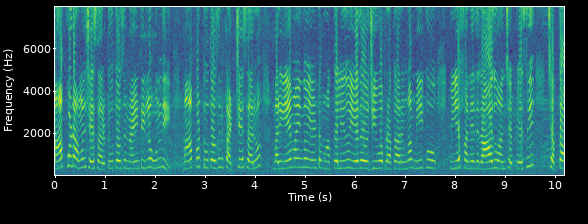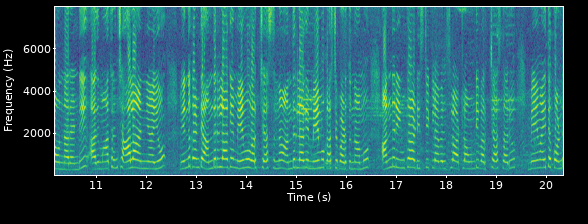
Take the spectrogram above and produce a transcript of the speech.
మాకు కూడా అమలు చేశారు. టూ థౌజండ్ నైన్టీన్లో ఉంది. మాకు కూడా టూ థౌజండ్ కట్ చేశారు. మరి ఏమైందో ఏంటో మాకు తెలియదు ఏదో జీవో ప్రకారంగా మీకు పిఎఫ్ అనేది రాదు అని చెప్పేసి చెప్తా ఉన్నారండి. అది మాత్రం చాలా అన్యాయం. ఎందుకంటే అందరిలాగే మేము వర్క్ చేస్తున్నాం అందరిలాగే మేము కష్టపడుతున్నాము. అందరు ఇంకా డిస్టిక్ లెవెల్స్లో అట్లా ఉండి వర్క్ చేస్తారు. మేమైతే కొండ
